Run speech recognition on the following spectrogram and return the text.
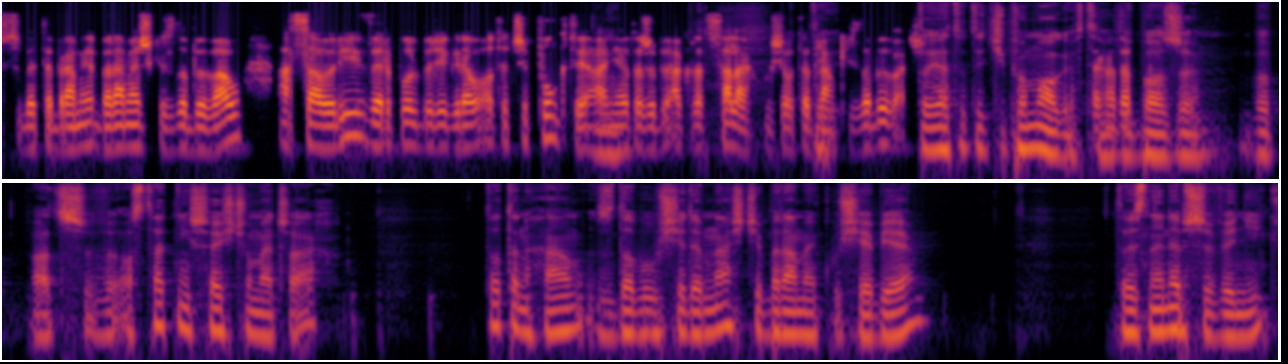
sobie te bramy, brameczki zdobywał, a cały Liverpool będzie grał o te trzy punkty, a nie no. o to, żeby akurat Salah musiał te bramki zdobywać. To ja tutaj ci pomogę w tym tak wyborze, bo patrz, w ostatnich sześciu meczach Tottenham zdobył 17 bramek u siebie. To jest najlepszy wynik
